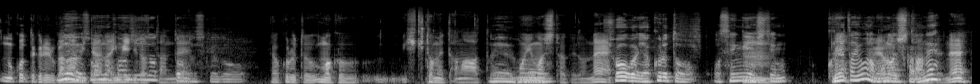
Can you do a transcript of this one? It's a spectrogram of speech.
残ってくれるかなねみたいなイメージだったんで,、そな感じだったんですけど。ヤクルトうまく引き止めたなと思いましたけどね。生涯ヤクルトを宣言してくれたようなものですからね。ね。ね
